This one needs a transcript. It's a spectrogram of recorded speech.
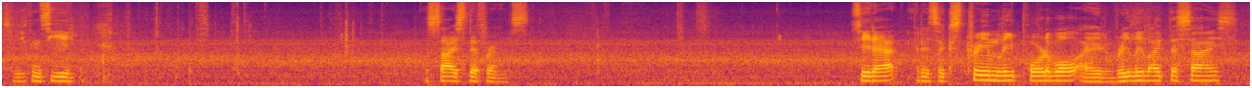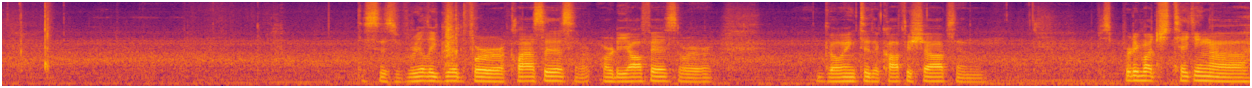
so you can see the size difference. See that? It is extremely portable. I really like this size. This is really good for classes or, or the office or going to the coffee shops and just pretty much taking a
